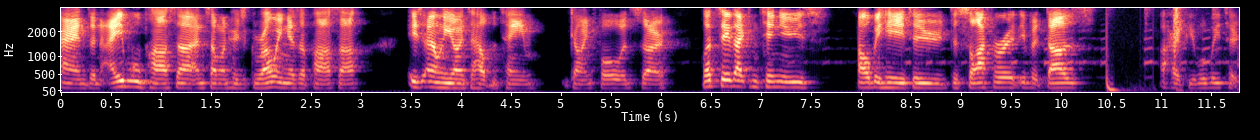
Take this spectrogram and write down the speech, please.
and an able passer and someone who's growing as a passer is only going to help the team going forward. So let's see if that continues. I'll be here to decipher it if it does. I hope you will be too.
